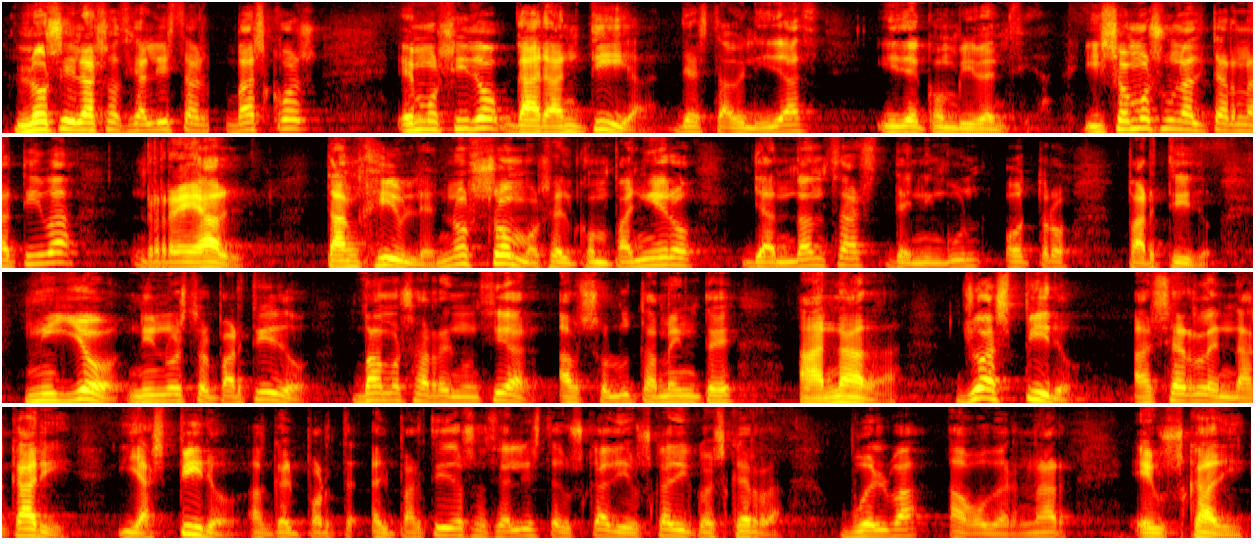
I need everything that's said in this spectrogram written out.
Los y las socialistas vascos hemos sido garantía de estabilidad y de convivencia y somos una alternativa real, tangible. No somos el compañero de andanzas de ningún otro partido. Ni yo ni nuestro partido vamos a renunciar absolutamente a nada. Yo aspiro a ser Lendakari y aspiro a que el, Partido Socialista Euskadi, Euskadi Esquerra, vuelva a gobernar Euskadi.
